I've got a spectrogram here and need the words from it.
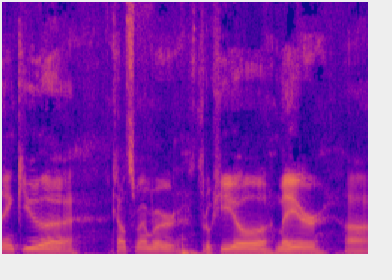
Thank you, uh, Councilmember Trujillo, Mayor, uh,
